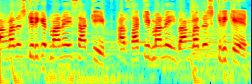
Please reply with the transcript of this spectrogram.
বাংলাদেশ ক্রিকেট মানেই সাকিব, আর সাকিব মানেই বাংলাদেশ ক্রিকেট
